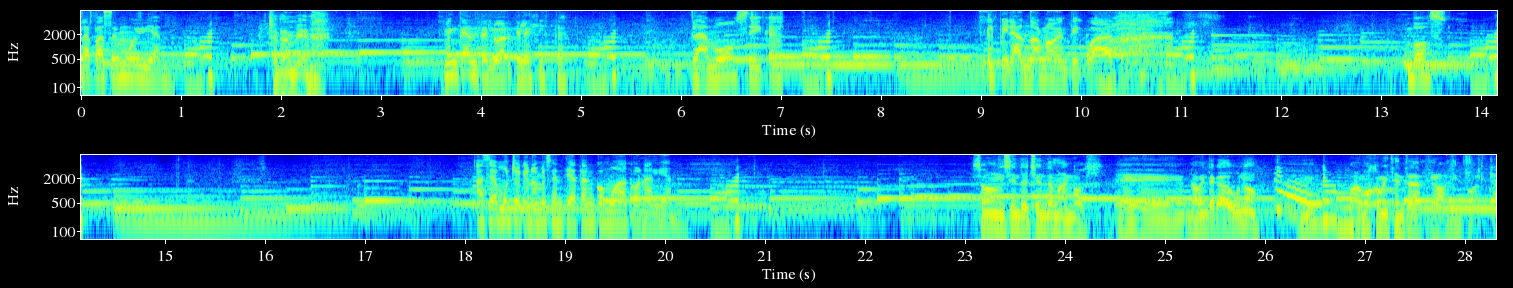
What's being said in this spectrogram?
La pasé muy bien. Yo también. Me encanta el lugar que elegiste. La música. El Pirandor 94. Vos. Hacía mucho que no me sentía tan cómoda con alguien. Son 180 mangos. Eh, ¿90 cada uno? ¿Mm? Bueno, vos comiste entrada, pero no importa.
